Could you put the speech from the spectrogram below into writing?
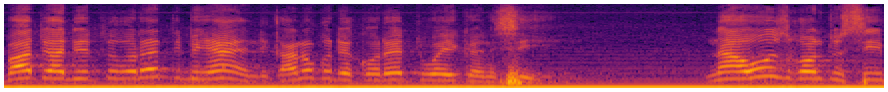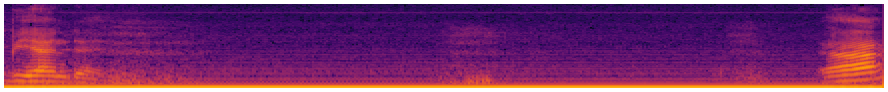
But you are decorate behind. You cannot decorate where you can see. Now who's going to see behind there? Huh?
